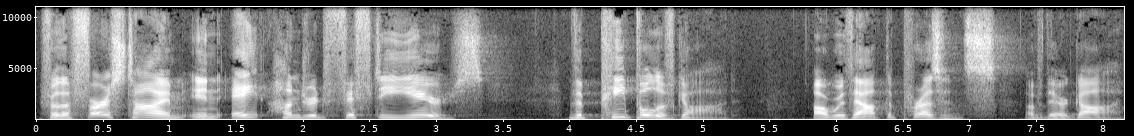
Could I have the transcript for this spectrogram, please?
for the first time in 850 years the people of god are without the presence of their god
